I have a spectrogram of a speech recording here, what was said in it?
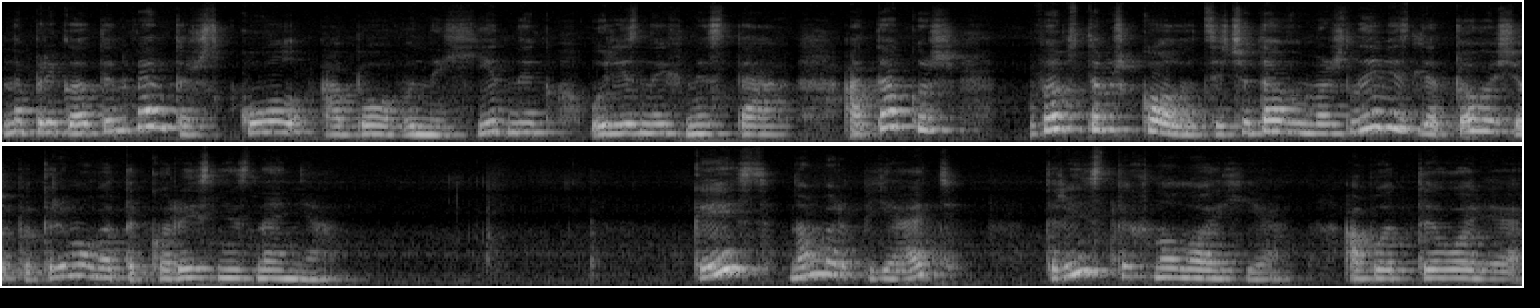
наприклад, Inventor School або винахідник у різних містах, а також веб-STEM школи це чудова можливість для того, щоб отримувати корисні знання. Кейс номер 5 Тріс технологія або теорія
